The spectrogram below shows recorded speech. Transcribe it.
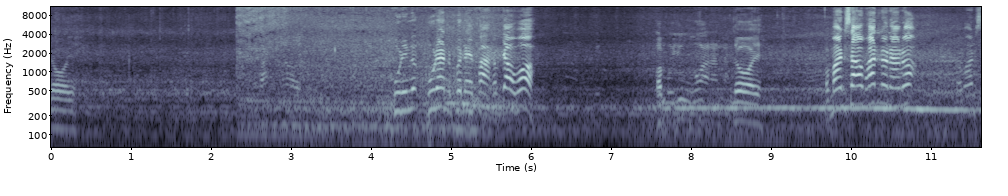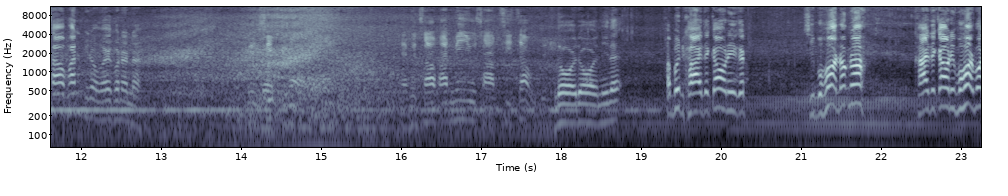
โดยพันเอาผู้นี้เนอะผู้นั้นเพิ่นให้ฝากกับเจ้าบ่ผมอยู่ว่านั่นน่ะโดย ประมาณ20,000เนาะนางเนาะประมาณ20,000พี่น้องเอ้ยคนนั้นน่ะเป็นสิบ สาวพันมีอยู่สามสี่เจ้าอยู่นี่โดยโดยนี่แหละถ้าเพิ่นขายแต่เก้านี่ก็สิบ่ฮอดดอกเนาะขายแต่เก้านี่บ่ฮอดบ่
